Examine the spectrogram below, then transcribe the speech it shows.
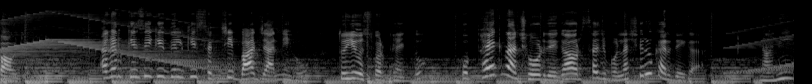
पाउडर अगर किसी की दिल की सच्ची बात जाननी हो तो ये उस पर फेंक दो। वो फेंकना छोड़ देगा और सच बोलना शुरू कर देगा। नानी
